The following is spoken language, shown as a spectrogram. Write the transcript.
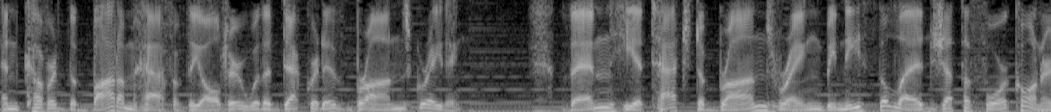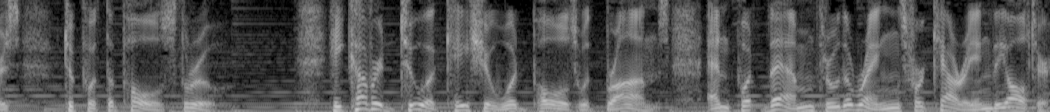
and covered the bottom half of the altar with a decorative bronze grating. Then he attached a bronze ring beneath the ledge at the four corners to put the poles through. He covered two acacia wood poles with bronze and put them through the rings for carrying the altar,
